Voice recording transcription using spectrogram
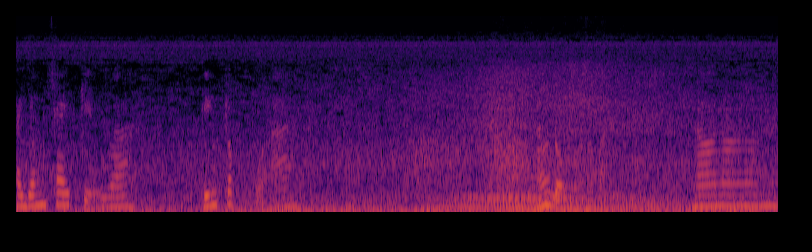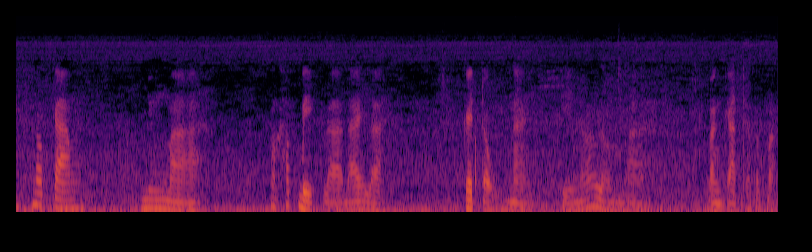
cái giống cái kiểu à, kiến trúc của Ấn Độ các bạn. Nó nó nó cam, nhưng mà nó khác biệt là đây là cái trụ này thì nó là mà bằng gạch cho các bạn.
